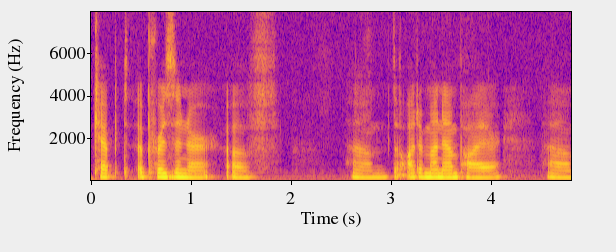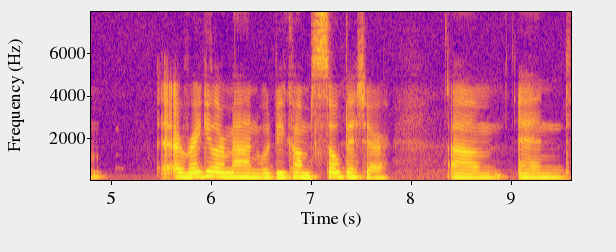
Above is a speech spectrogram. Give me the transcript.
kept a prisoner of um, the Ottoman Empire. A regular man would become so bitter um, and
